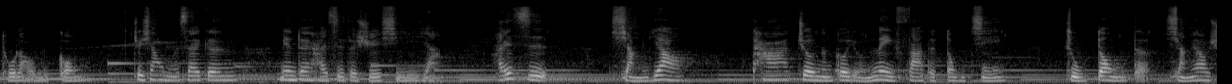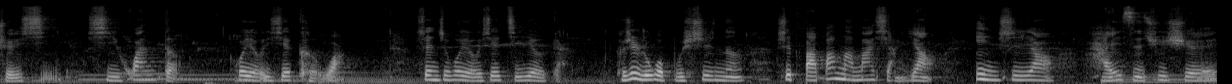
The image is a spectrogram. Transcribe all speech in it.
徒劳无功。就像我们在跟面对孩子的学习一样。孩子想要，他就能够有内发的动机，主动的想要学习，喜欢的，会有一些渴望，甚至会有一些饥饿感。可是如果不是呢？是爸爸妈妈想要，硬是要孩子去学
